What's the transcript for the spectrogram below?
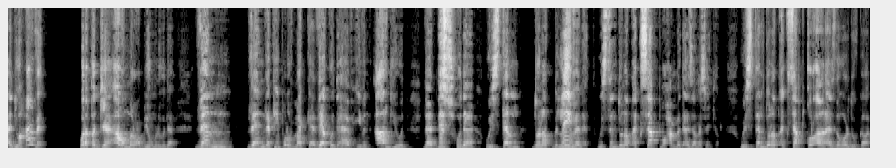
and you have it. وَلَقَدْ جَاءَهُم مِّن رَبِّهُمُ الْهُدَى Then, then the people of Mecca, they could have even argued that this huda, we still do not believe in it. We still do not accept Muhammad as a messenger. We still do not accept Quran as the word of God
